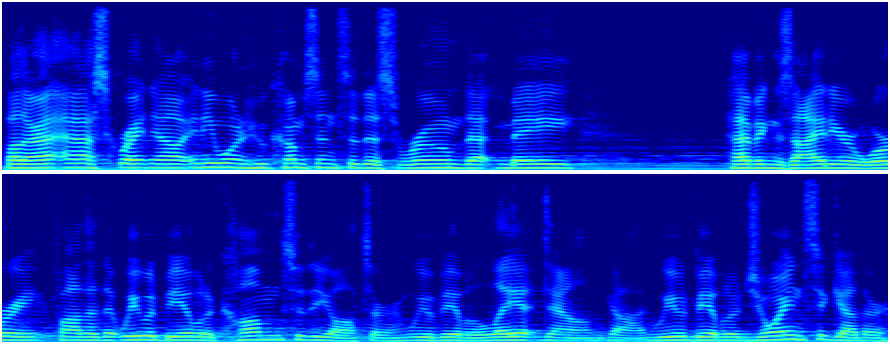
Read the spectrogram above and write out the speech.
Father, I ask right now anyone who comes into this room that may have anxiety or worry, Father, that we would be able to come to the altar. We would be able to lay it down, God. We would be able to join together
